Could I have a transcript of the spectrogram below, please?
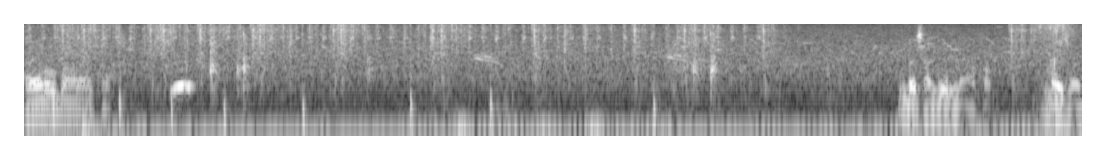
خير والبركة ولات عندي العاقة ما يجعل.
